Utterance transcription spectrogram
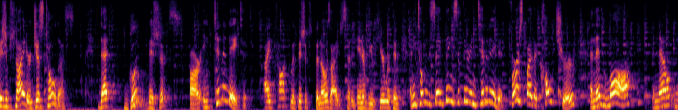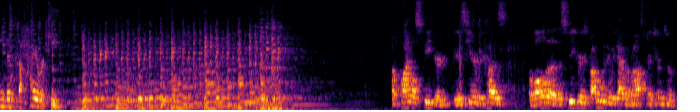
Bishop Schneider just told us that good bishops are intimidated. I talked with Bishop Spinoza, I just had an interview here with him, and he told me the same thing. He said they're intimidated, first by the culture, and then law, and now even the hierarchy. Our final speaker is here because of all the, the speakers probably that we have on the roster in terms of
